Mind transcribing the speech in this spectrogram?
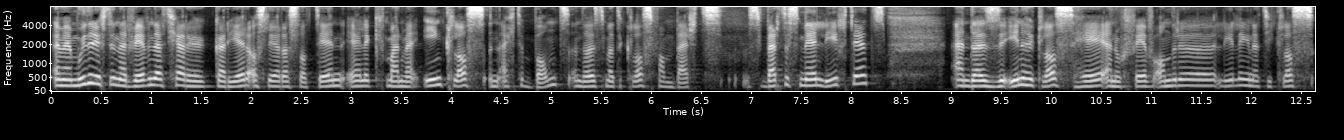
En mijn moeder heeft in haar 35-jarige carrière als lerares Latijn eigenlijk maar met één klas een echte band. En dat is met de klas van Bert. Dus Bert is mijn leeftijd. En dat is de enige klas. Hij en nog vijf andere leerlingen uit die klas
